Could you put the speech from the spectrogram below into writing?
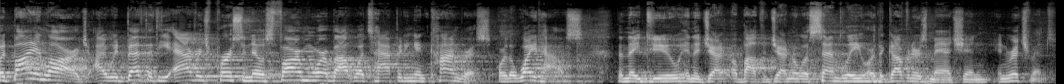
But by and large, I would bet that the average person knows far more about what's happening in Congress or the White House than they do the, about the General Assembly or the governor's mansion in Richmond.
